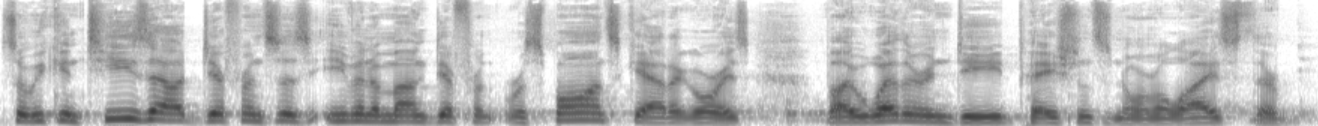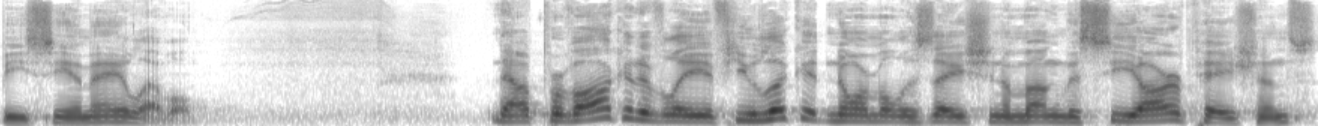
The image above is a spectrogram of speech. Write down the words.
So we can tease out differences even among different response categories by whether indeed patients normalize their BCMA level. Now, provocatively, if you look at normalization among the CR patients,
